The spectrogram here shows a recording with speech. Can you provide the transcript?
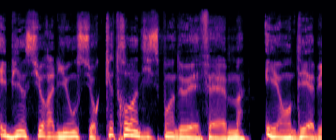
et bien sûr à Lyon sur 90.2 FM et en DAB+.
